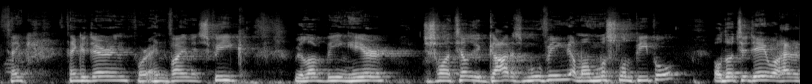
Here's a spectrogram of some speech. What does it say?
Thank, thank you, Darren, for inviting me to speak. We love being here. Just want to tell you, God is moving among Muslim people. Although today we'll have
